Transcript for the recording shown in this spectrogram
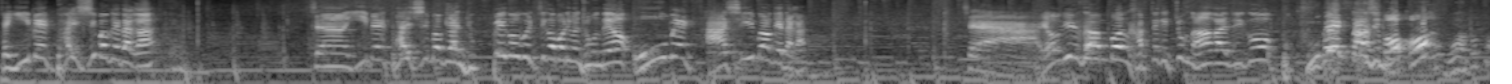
자 280억에다가 자 280억에 한 600억을 찍어버리면 좋은데요 540억에다가 자 여기서 한번 갑자기 쭉 나와가지고 940억 어? 와 떴다.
